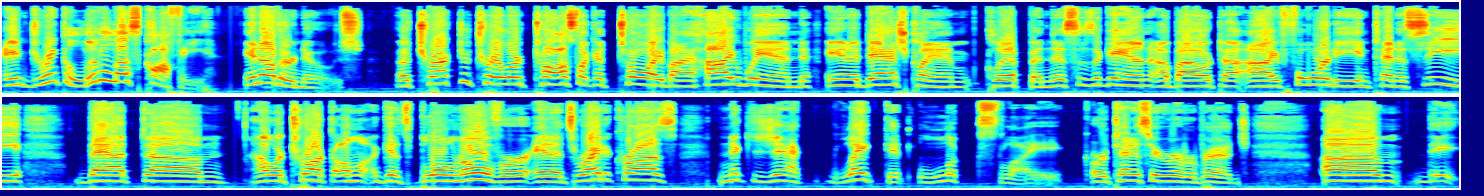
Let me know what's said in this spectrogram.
and drink a little less coffee. In other news, a tractor trailer tossed like a toy by high wind in a dash cam clip, and this is again about uh, I 40 in Tennessee. That um, how a truck gets blown over, and it's right across Nickajack Lake, it looks like, or Tennessee River Bridge. Um, the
